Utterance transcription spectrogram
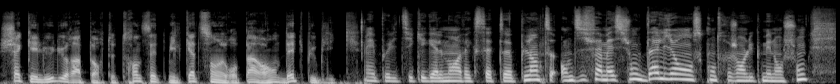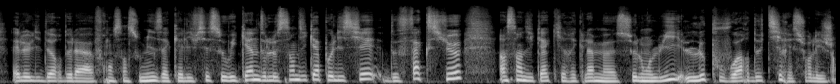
Chaque élu lui rapporte 37 400 euros par an d'aide publique. Et politique également avec cette plainte en diffamation d'alliance contre Jean-Luc Mélenchon. Le leader de la France Insoumise a qualifié ce week-end le syndicat policier de factieux, un syndicat qui réclame selon lui le pouvoir de tirer sur les gens.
